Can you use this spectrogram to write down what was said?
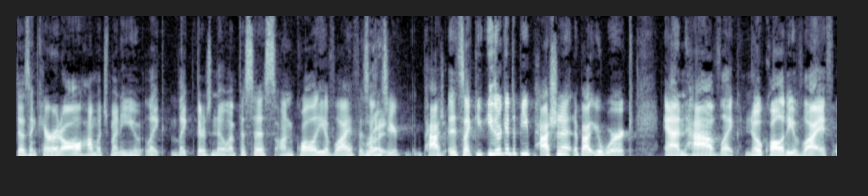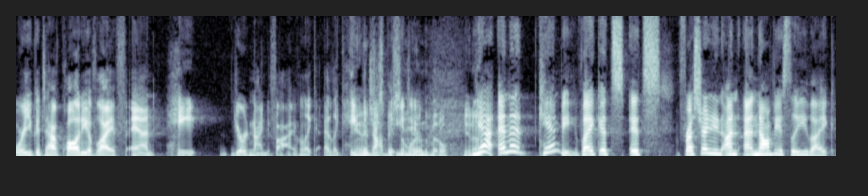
doesn't care at all how much money you like like there's no emphasis on quality of life as long as Right. you're passion it's like you either get to be passionate about your work and have like no quality of life or you get to have quality of life and hate your 9 to 5 like I like hate Can the it job just be that you somewhere do in the middle? You know? yeah, and it can be. Like it's it's frustrating and, and obviously like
